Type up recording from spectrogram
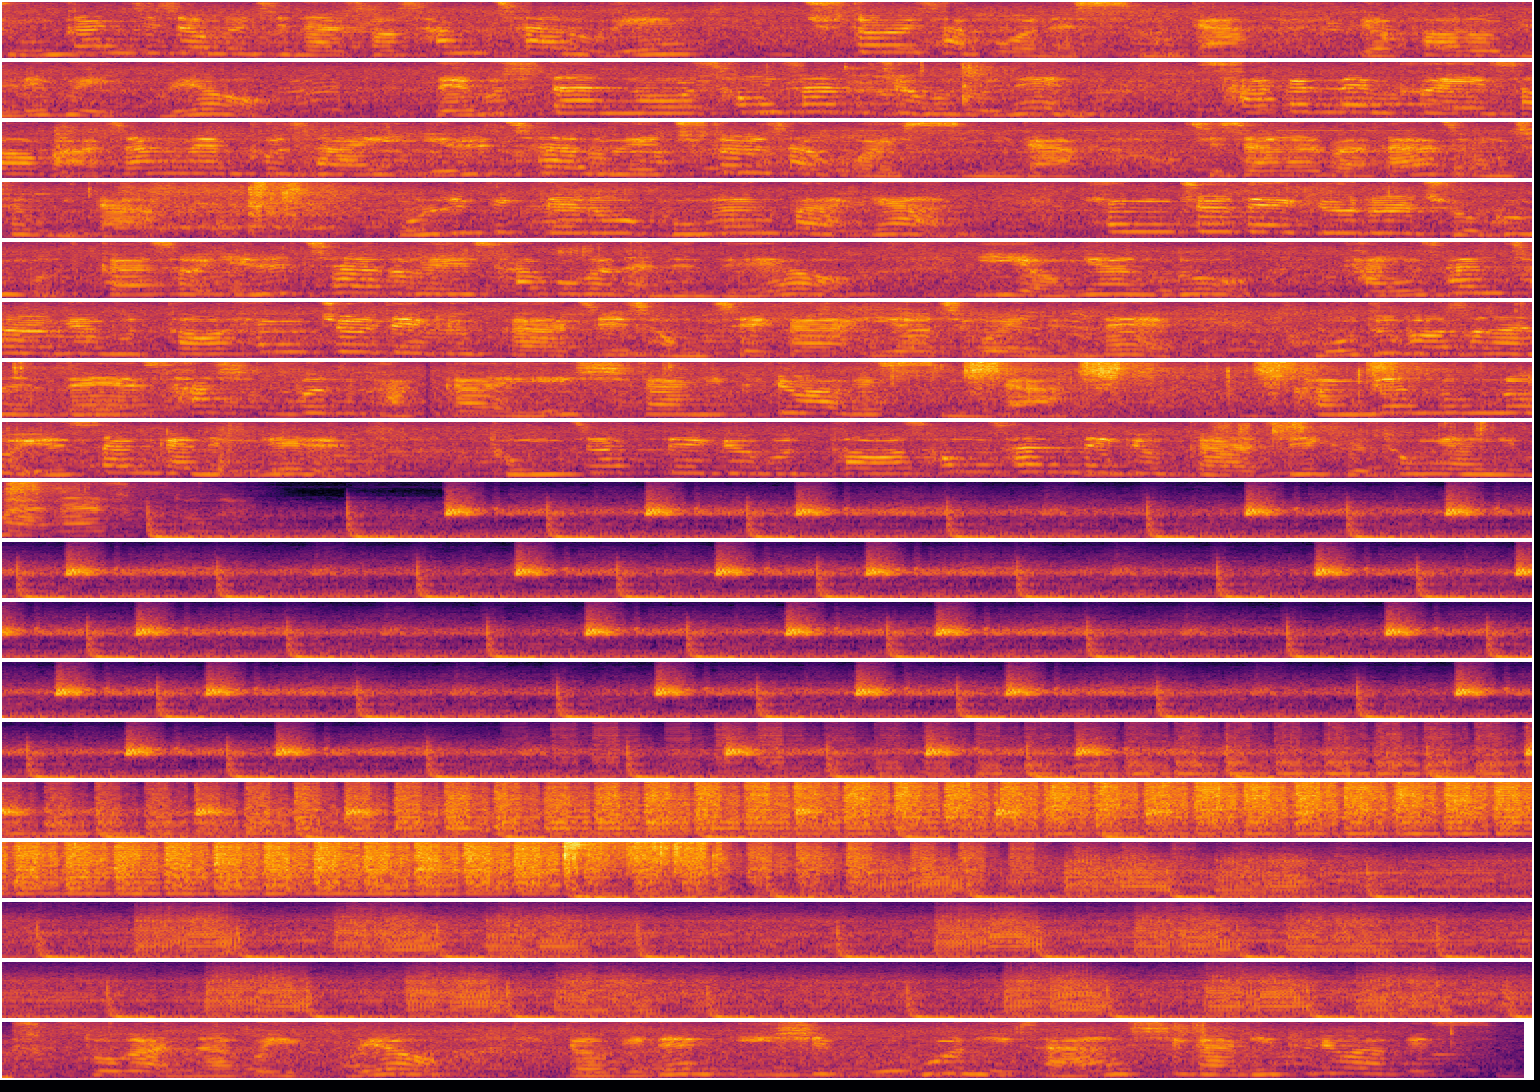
중간 지점을 지나서 3차로에 추돌 사고가 났습니다. 여파로 밀리고 있고요. 내부수단로 성산 쪽으로는 사근 램프에서 마장 램프 사이 1차로에 추돌 사고가 있습니다. 지장을 받아 정체입니다. 올림픽대로 공항 방향 행주대교를 조금 못 가서 1차로에 사고가 났는데요. 이 영향으로 당산철교부터 행주대교까지 정체가 이어지고 있는데 모두 벗어나는데 40분 가까이 시간이 필요하겠습니다. 강변북로 일산 가는 길 동작대교부터 성산대교까지 교통량이 많아 속도가 속도가 안 나고 있고요. 여기는 25분 이상 시간이 필요하겠습니다.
